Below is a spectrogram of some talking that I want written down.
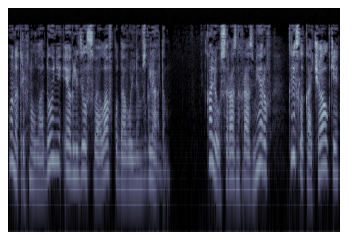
он отряхнул ладони и оглядел свою лавку довольным взглядом. Колеса разных размеров, кресла-качалки,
